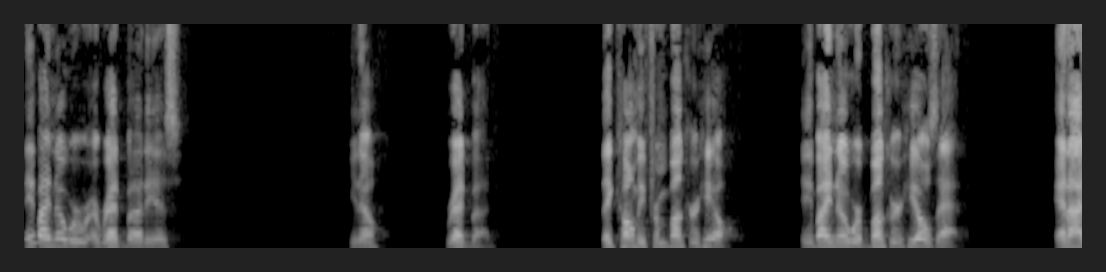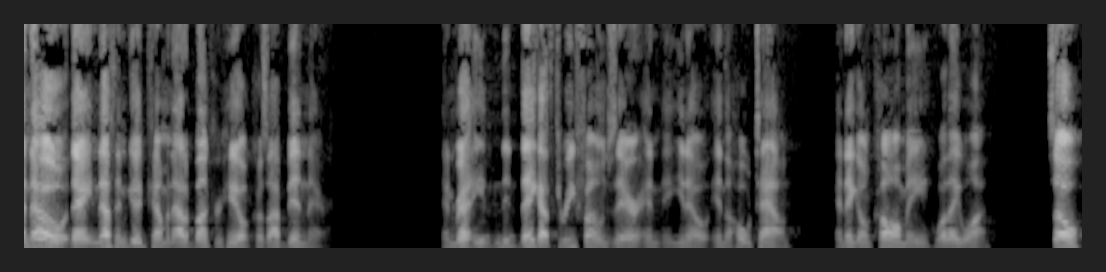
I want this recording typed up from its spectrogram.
Anybody know where Redbud is? You know? Redbud. They call me from Bunker Hill. Anybody know where Bunker Hill's at? And I know there ain't nothing good coming out of Bunker Hill because I've been there. And they got three phones there, and you know, in the whole town, and they're gonna call me what they want. So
